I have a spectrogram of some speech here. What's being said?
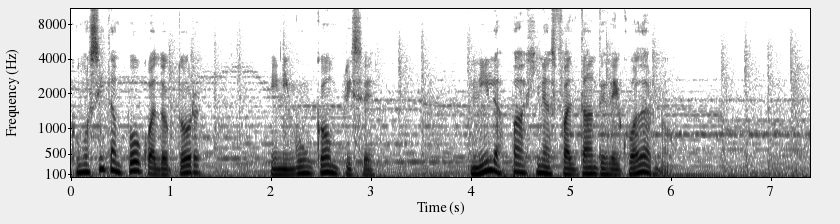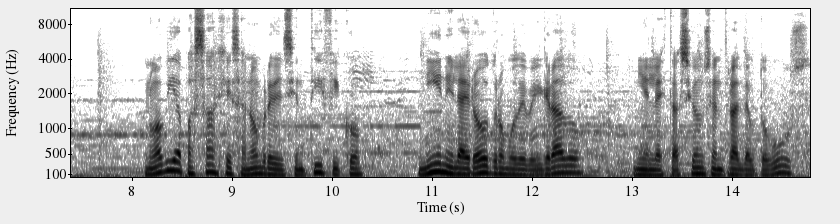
como así tampoco al doctor, ni ningún cómplice, ni las páginas faltantes del cuaderno. No había pasajes a nombre del científico, ni en el aeródromo de Belgrado, ni en la estación central de autobús,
